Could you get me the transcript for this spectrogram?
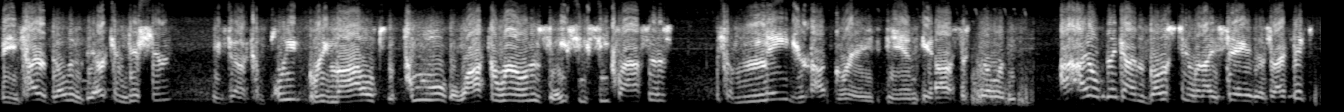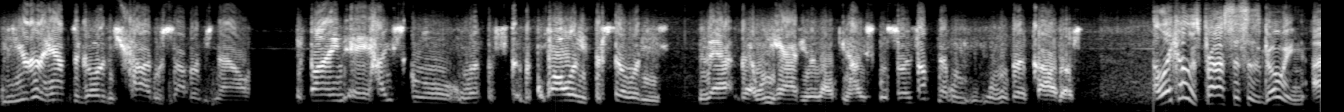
The entire building is air conditioned. We've done a complete remodel to the pool, the locker rooms, the ACC classes. It's a major upgrade in, in our facility. I, don't think I'm boasting when I say this. I think you're going to have to go to the Chicago suburbs now to find a high school with the, the quality facilities that, that we have here at LP High School. So it's something that we, we're very proud of. I like how this process is going. I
